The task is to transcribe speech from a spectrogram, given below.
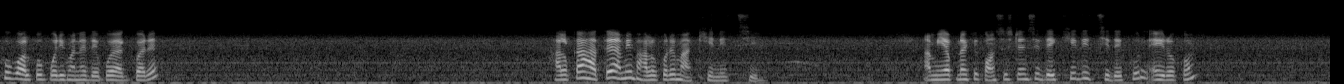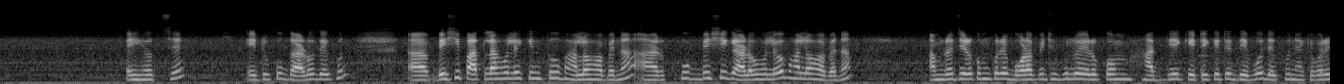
খুব অল্প পরিমাণে দেব একবারে। হালকা হাতে আমি ভালো করে মাখিয়ে নিচ্ছি। আমি আপনাকে কনসিস্টেন্সি দেখিয়ে দিচ্ছি, দেখুন এই রকম এই হচ্ছে, এটুকু গাঢ়, দেখুন বেশি পাতলা হলে কিন্তু ভালো হবে না, আর খুব বেশি গাঢ় হলেও ভালো হবে না। আমরা যেরকম করে বড়া পিঠেগুলো এরকম হাত দিয়ে কেটে কেটে দেব, দেখুন একেবারে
